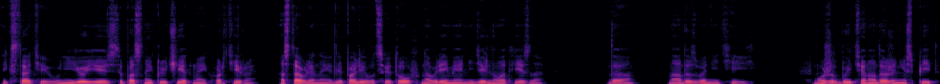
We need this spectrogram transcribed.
И, кстати, у нее есть запасные ключи от моей квартиры, оставленные для полива цветов на время недельного отъезда. Да, надо звонить ей. Может быть, она даже не спит,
